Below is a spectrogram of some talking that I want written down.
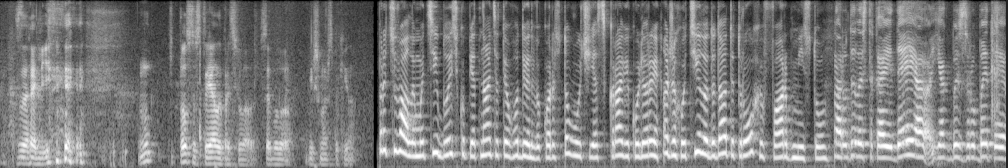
взагалі. Ну, просто стояли, працювали. Все було більш-менш спокійно. Працювали митці близько 15 годин, використовуючи яскраві кольори, адже хотіли додати трохи фарб місту. Народилась така ідея, якби зробити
